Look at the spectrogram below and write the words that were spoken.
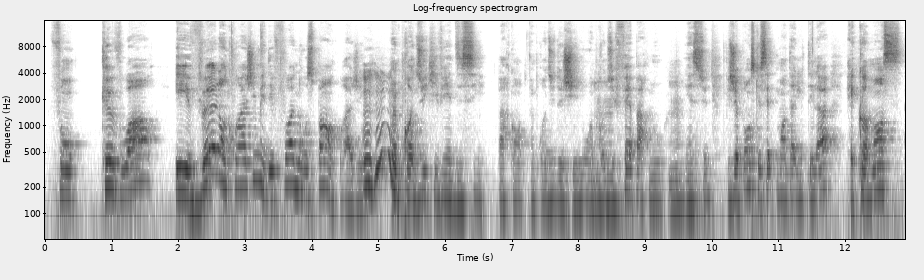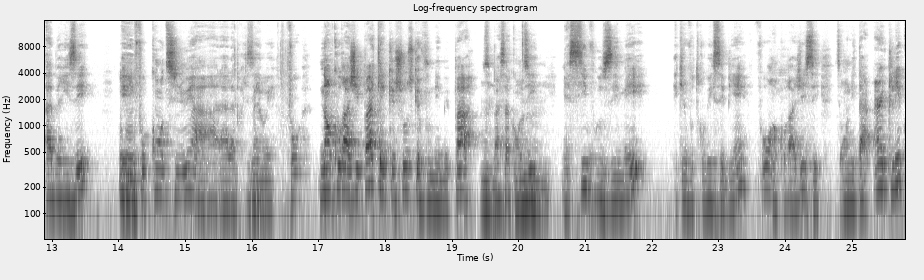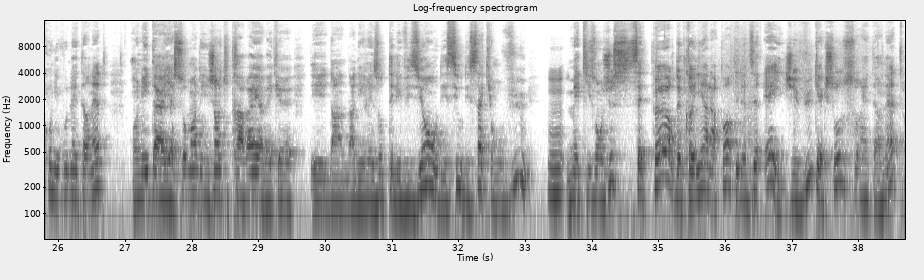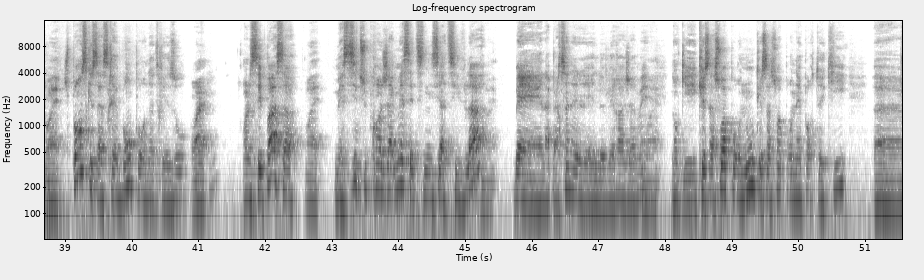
font que voir et veulent encourager, mais des fois n'osent pas encourager un produit qui vient d'ici. par contre, un produit de chez nous, un produit fait par nous, et ainsi de suite. Puis je pense que cette mentalité-là, elle commence à briser et il faut continuer à, à- à la briser. Ben oui. Faut n'encouragez pas quelque chose que vous n'aimez pas. C'est pas ça qu'on dit. Mais si vous aimez et que vous trouvez que c'est bien, faut encourager. C'est, on est à un clic au niveau de l'internet. On est à, il y a sûrement des gens qui travaillent avec euh, des, dans, dans des réseaux de télévision ou des ci ou des ça qui ont vu, mais qu'ils ont juste cette peur de cogner à la porte et de dire, hey, j'ai vu quelque chose sur internet. Ouais. Je pense que ça serait bon pour notre réseau. Ouais. On le sait pas ça. Ouais. Mais si tu prends jamais cette initiative-là, Ouais. ben la personne elle, elle le verra jamais. Ouais. Donc et que ça soit pour nous, que ça soit pour n'importe qui euh,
